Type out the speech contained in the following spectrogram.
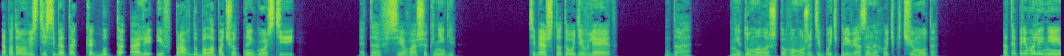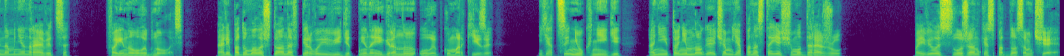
а потом вести себя так, как будто Али и вправду была почетной гостьей. «Это все ваши книги?» «Тебя что-то удивляет?» «Да. Не думала, что вы можете быть привязаны хоть к чему-то». «А ты прямолинейно, мне нравится». Фаина улыбнулась. Али подумала, что она впервые видит ненаигранную улыбку маркизы. «Я ценю книги. Они то немногое, чем я по-настоящему дорожу». Появилась служанка с подносом чая.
